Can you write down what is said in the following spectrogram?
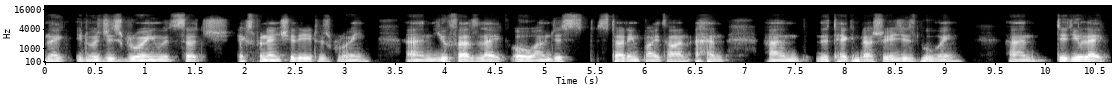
like it was just growing with such exponentially it was growing and you felt like oh i'm just studying python and and the tech industry is just booming. And did you like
